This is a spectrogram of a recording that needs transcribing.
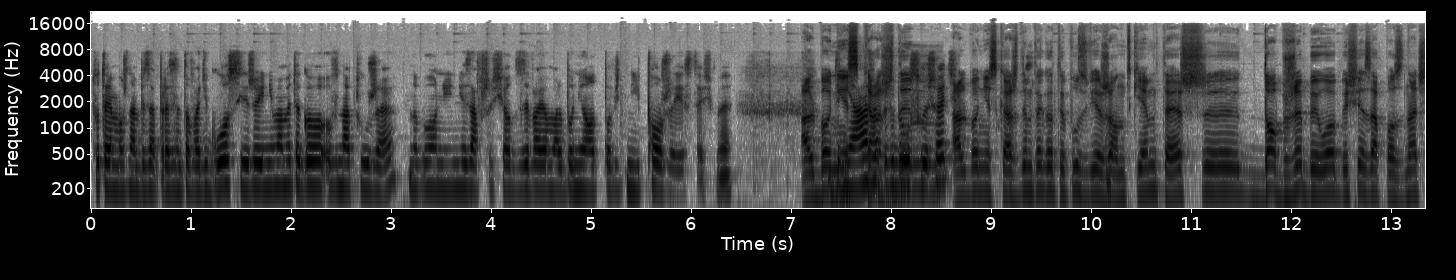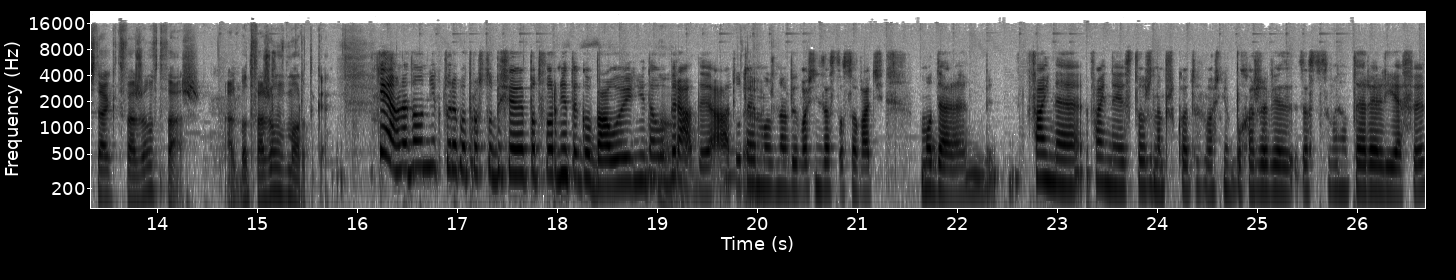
Tutaj można by zaprezentować głosy, jeżeli nie mamy tego w naturze, no bo oni nie zawsze się odzywają albo nie o odpowiedniej porze jesteśmy. Albo nie, dnia, z każdym, albo nie z każdym tego typu zwierzątkiem też y, dobrze byłoby się zapoznać tak twarzą w twarz. Albo twarzą w mordkę. Nie, ale no niektóre po prostu by się potwornie tego bały i nie dałoby No, rady, a tutaj tak. można by właśnie zastosować modele. Fajne, fajne jest to, że na przykład właśnie w Bucharzewie zastosowano te reliefy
